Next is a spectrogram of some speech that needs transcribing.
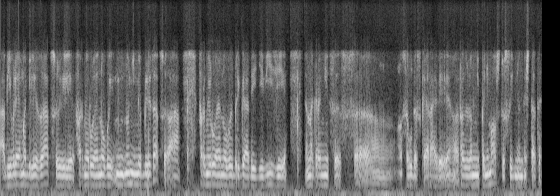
объявляя мобилизацию или формируя новые, ну не мобилизацию, а формируя новые бригады и дивизии на границе с э, Саудовской Аравией, разве он не понимал, что Соединенные Штаты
